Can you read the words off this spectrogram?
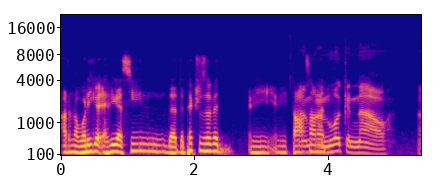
I don't know. What do you guys, have you guys seen the, the pictures of it? Any any thoughts I'm, on it? I'm looking now. Uh,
